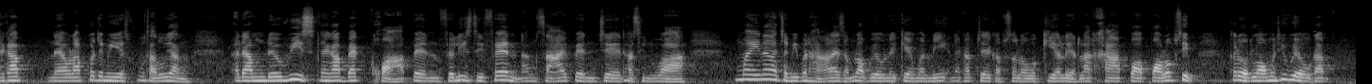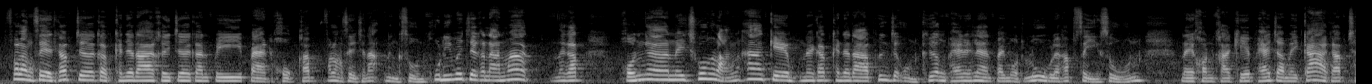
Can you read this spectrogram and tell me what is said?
นะครับแนวรับก็จะมีผู้สาตัวอย่างอดัมเดวิสนะครับแบ็คขวาเป็นเฟลิสติเฟนทางซ้ายเป็นเจดาซินวา ไม่น่าจะมีปัญหาอะไรสำหรับเวลในเกมวันนี้นะครับ เจอกับสโลวาเกียเลดราคาปอปอลบสิบกระโดดลองไปที่เวลครับ ฝรั่งเศสครับเจอกับแคนาดาเคยเจอกันปี 86 ครับ ฝรั่งเศสชนะ 1-0 คู่นี้ไม่เจอกันนานมากนะครับ ผลงานในช่วงหลัง 5 เกมนะครับแคนาดาเพิ่งจะอุ่นเครื่องแพ้เนเธอร์แลนด์ไปหมดลูกเลยครับ 4-0 ในคอนคาเคฟแพ้จาเมกาครับ ช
